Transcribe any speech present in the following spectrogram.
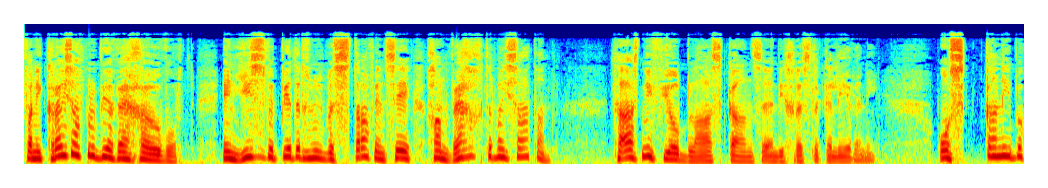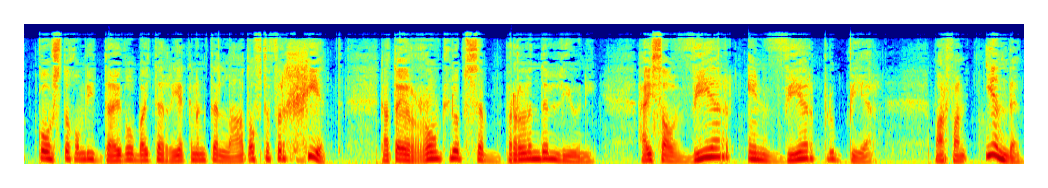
van die kruis af probeer weggehou word en Jesus vir Petrus moet bestraf en sê: "Gaan weg agter my Satan." Daar's nie veel blaaskanse in die Christelike lewe nie. Ons kan nie bekostig om die duiwel buite rekening te laat of te vergeet dat hy rondloop se brullende leeu nie. Hy sal weer en weer probeer. Maar van een ding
